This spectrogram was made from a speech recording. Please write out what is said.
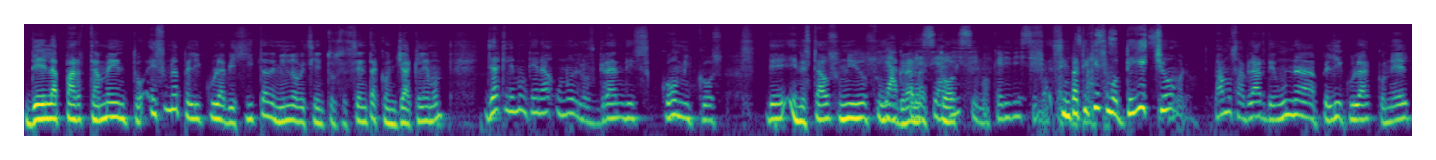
del apartamento. Es una película viejita de 1960 con Jack Lemmon. Jack Lemmon que era uno de los grandes cómicos de en Estados Unidos, un gran actor. queridísimo. Simpaticísimo. De hecho, vamos a hablar de una película con él,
